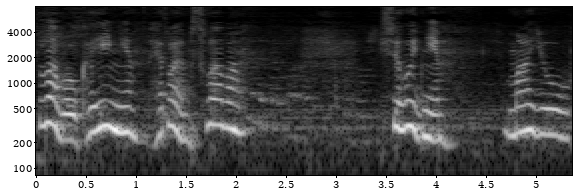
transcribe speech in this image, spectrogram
Слава Україні! Героям слава! Сьогодні маю,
